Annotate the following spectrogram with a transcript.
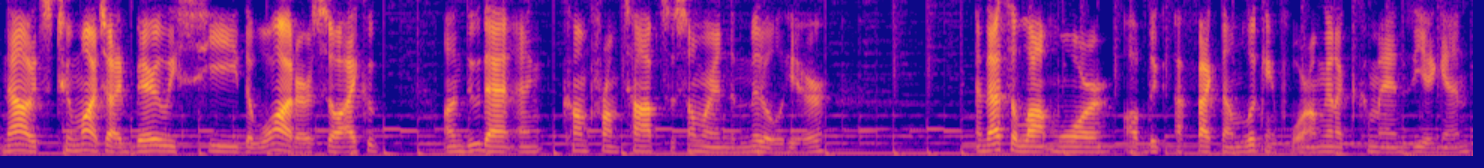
now it's too much. I barely see the water, so I could undo that and come from top to somewhere in the middle here. And that's a lot more of the effect I'm looking for. I'm gonna Command Z again.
